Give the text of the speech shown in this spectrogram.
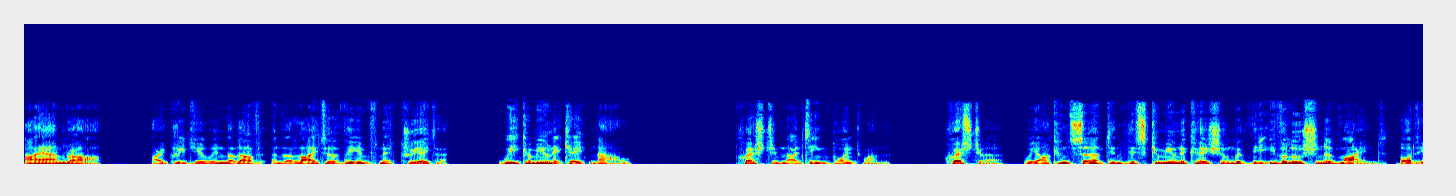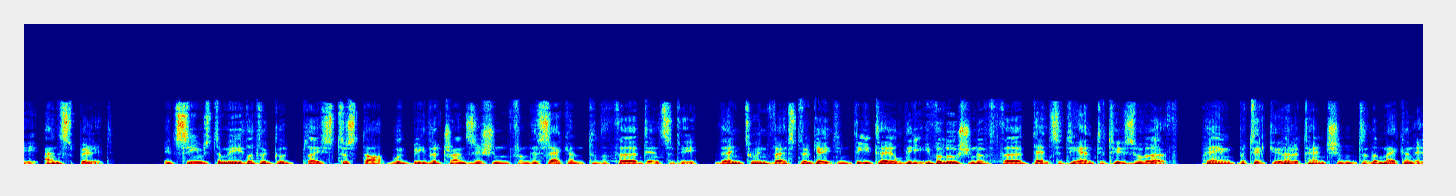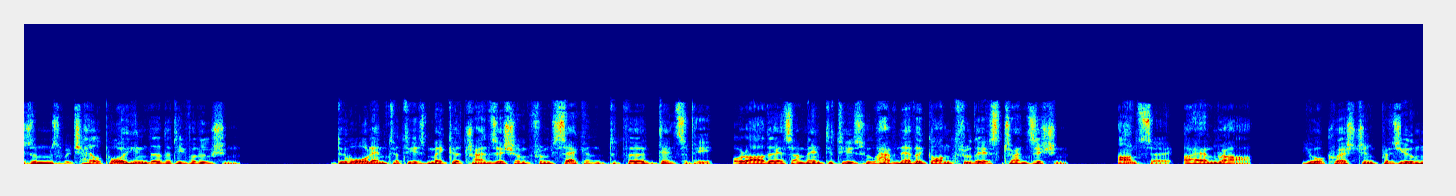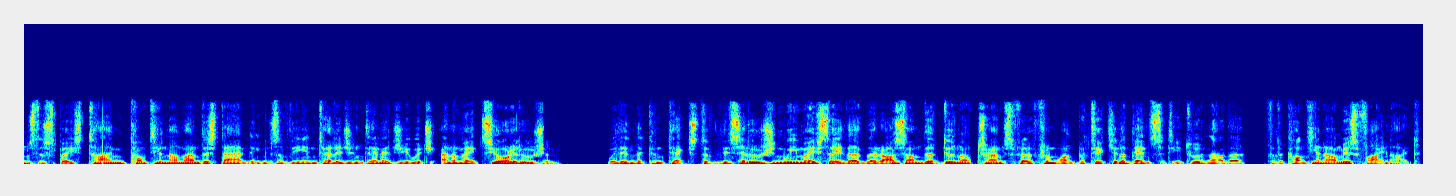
I am Ra. I greet you in the love and the light of the infinite creator. We communicate now. Question 19.1. Questioner, we are concerned in this communication with the evolution of mind, body and spirit. It seems to me that a good place to start would be the transition from the second to the third density, then to investigate in detail the evolution of third density entities of Earth, paying particular attention to the mechanisms which help or hinder that evolution. Do all entities make a transition from second to third density, or are there some entities who have never gone through this transition? Answer, I am Ra. Your question presumes the space-time continuum understandings of the intelligent energy which animates your illusion. Within the context of this illusion we may say that there are some that do not transfer from one particular density to another, for the continuum is finite.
